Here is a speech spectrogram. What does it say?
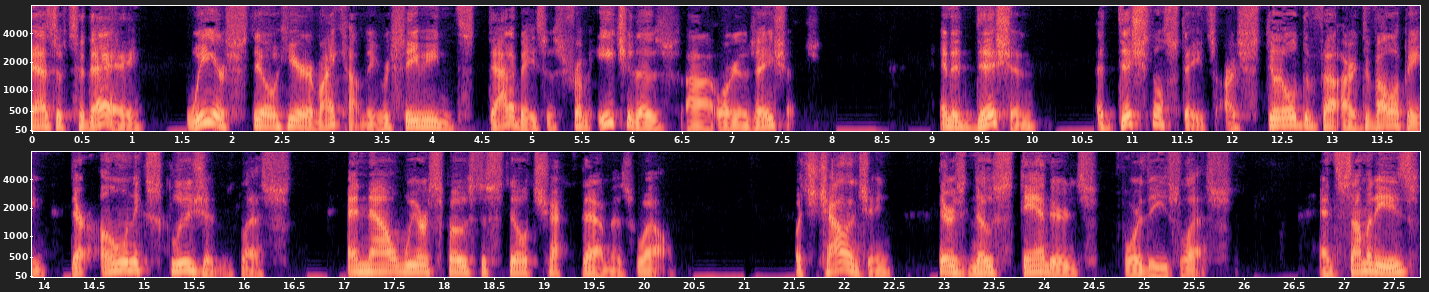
as of today, we are still here at my company receiving databases from each of those uh, organizations. In addition, additional states are still are developing their own exclusion lists, and now we are supposed to still check them as well. What's challenging, there's no standards for these lists. And some of these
